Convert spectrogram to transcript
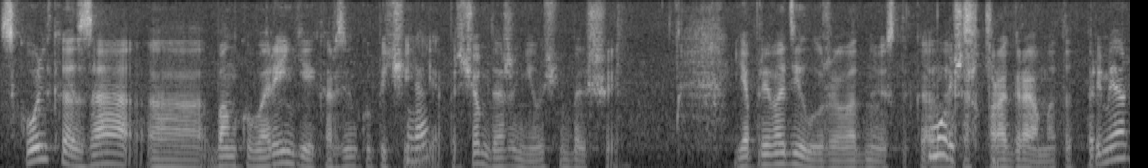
сколько за э, банку варенья и корзинку печенья, да? причем даже не очень большие. Я приводил уже в одной из наших программ этот пример.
